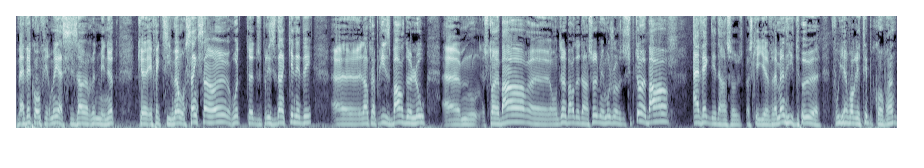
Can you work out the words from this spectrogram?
m'avait confirmé à 6 heures une minute effectivement au 501 route du président Kennedy, euh, l'entreprise Bar de l'eau, euh, c'est un bar, euh, on dit un bar de danseuses, mais moi je c'est plutôt un bar avec des danseuses, parce qu'il y a vraiment des deux, euh, faut y avoir été pour comprendre,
